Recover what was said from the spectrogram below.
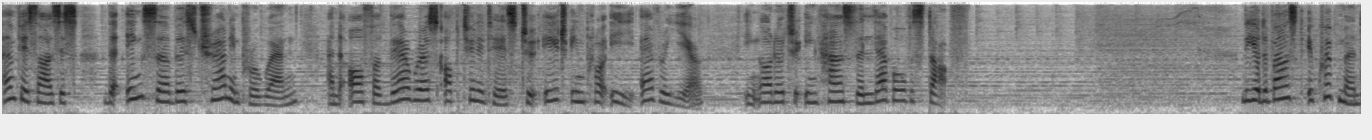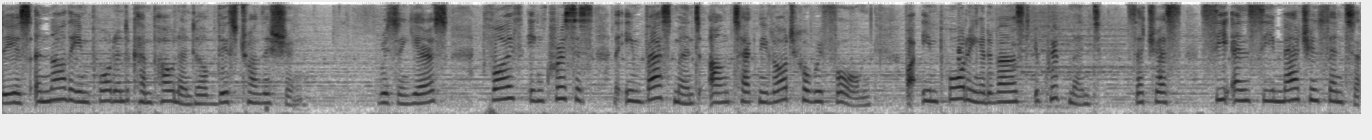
emphasizes the in-service training program and offer various opportunities to each employee every year in order to enhance the level of staff. The advanced equipment is another important component of this transition. Recent years, FOIF increases the investment on technological reform by importing advanced equipment such as CNC machining center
